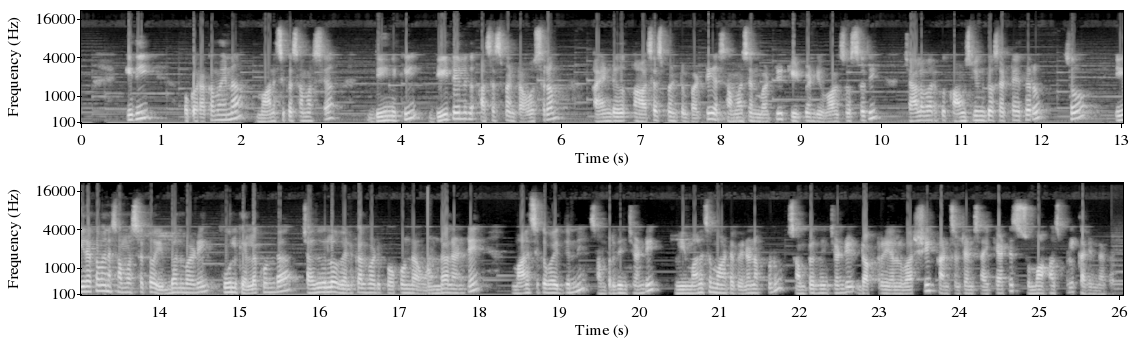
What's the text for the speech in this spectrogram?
ఇది ఒక రకమైన మానసిక సమస్య. దీనికి డీటెయిల్గా అసెస్మెంట్ అవసరం. అండ్ ఆ అసెస్మెంట్ బట్టి ఆ సమస్యను బట్టి ట్రీట్మెంట్ ఇవ్వాల్సి వస్తుంది. చాలా వరకు కౌన్సిలింగ్తో సెట్ అవుతారు సో ఈ రకమైన సమస్యతో ఇబ్బంది పడి స్కూల్కి వెళ్ళకుండా చదువులో వెనకాల పడిపోకుండా ఉండాలంటే మానసిక వైద్యుల్ని సంప్రదించండి. మీ మనసు మాట విననప్పుడు సంప్రదించండి. Doctor L Varshi consultant psychiatrist Suma hospital Karimnagar.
